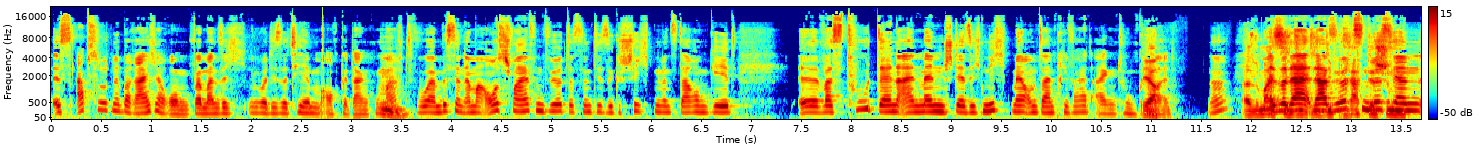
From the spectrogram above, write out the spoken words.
ist absolut eine Bereicherung, wenn man sich über diese Themen auch Gedanken mhm. macht. Wo er ein bisschen immer ausschweifend wird, das sind diese Geschichten, wenn es darum geht, äh, was tut denn ein Mensch, der sich nicht mehr um sein Privateigentum kümmert? Ja. Ne? Also, also da, die, die, da wird's ein bisschen,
